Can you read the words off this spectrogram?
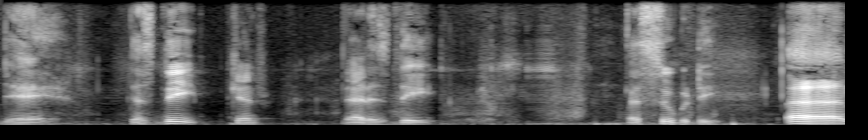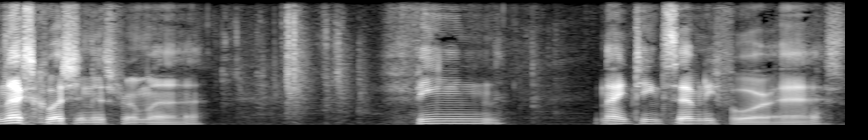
Yeah. That's deep, Kendra. That is deep. That's super deep. Uh, next question is from uh, Fiend, nineteen seventy four. Asks,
